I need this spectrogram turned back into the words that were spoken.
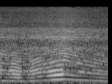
Mm-hmm.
